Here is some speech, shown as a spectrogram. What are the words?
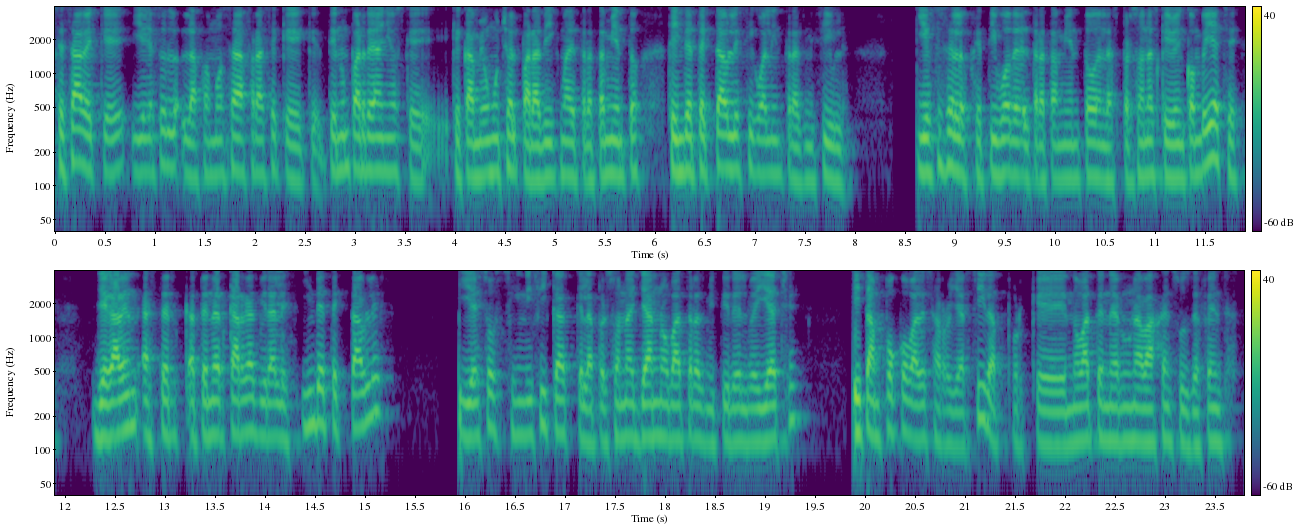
se sabe que, y eso es la famosa frase que, tiene un par de años que, cambió mucho el paradigma de tratamiento, que indetectable es igual a intransmisible. Y ese es el objetivo del tratamiento en las personas que viven con VIH, llegar a, a tener cargas virales indetectables y eso significa que la persona ya no va a transmitir el VIH y tampoco va a desarrollar SIDA porque no va a tener una baja en sus defensas.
